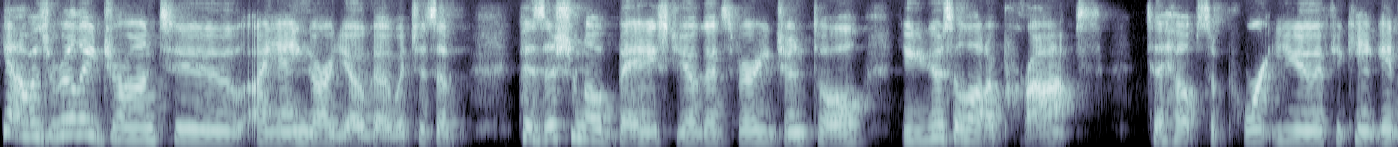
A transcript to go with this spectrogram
Yeah i was really drawn to uh, iyengar yoga which is a positional based yoga. It's very gentle. You use a lot of props to help support you. If you can't get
